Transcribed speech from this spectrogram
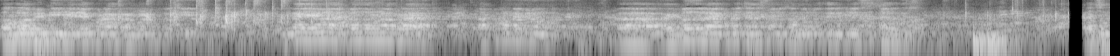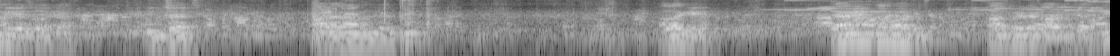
త్వరలో పెట్టి ఈ ఏరియా కూడా గడపడకు వచ్చి ఇంకా ఏమైనా ఇబ్బందులు ఉన్నా కూడా తప్పకుండా మేము ఇబ్బందులు లేకుండా చేస్తామని సందర్భంగా తెలియజేస్తూ సెలవు తీసుకుంటాం పశ్చిమ నియోజకవర్గ ఇన్ఛార్జ్ ఆడ రానంద్ గారికి అలాగే యాభై ఎనిమిదో వార్డు కార్పొరేటర్ ఆనంద్ గారికి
